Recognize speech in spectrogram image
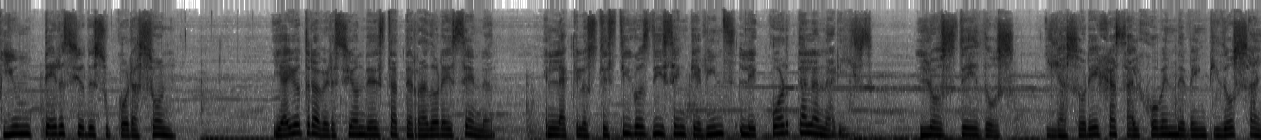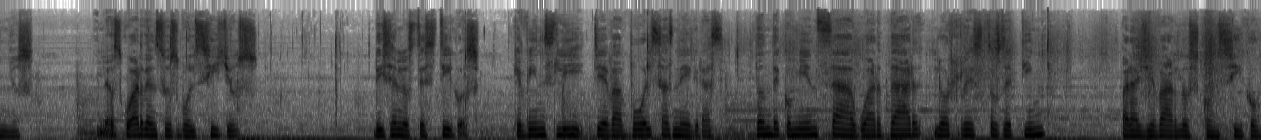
y un tercio de su corazón. Y hay otra versión de esta aterradora escena en la que los testigos dicen que Vince le corta la nariz, los dedos y las orejas al joven de 22 años y las guarda en sus bolsillos. Dicen los testigos que Vince Lee lleva bolsas negras donde comienza a guardar los restos de Tim para llevarlos consigo.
